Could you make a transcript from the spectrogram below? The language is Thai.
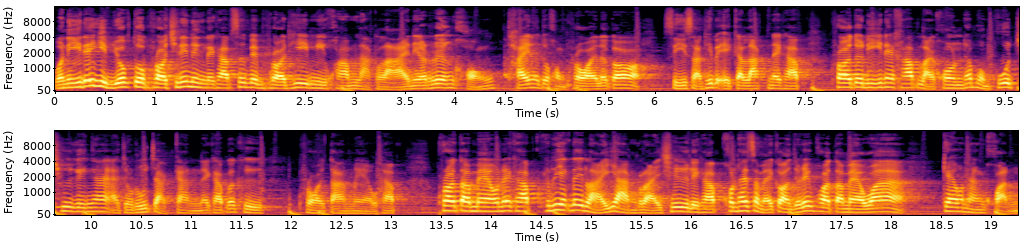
วันนี้ได้หยิบยกตัวพลอยชนิดหนึ่งนะครับ ซึ่งเป็นพลอยที่มีความหลากหลายในเรื่องของไทป์ในตัวของพลอย แล้วก็สีสันที่เป็นเอกลักษณ์นะครับพลอยตัวนี้นะครับหลายคนถ้าผมพูดชื่อง่าย ๆ อาจจะรู้จักกันนะครับก็คือพลอยตาแมวครับพลอยตาแมวนะครับเรียกได้หลายอย่างหลายชื่อเลยครับคนไทยสมัยก่อนจะเรียกพลอยตาแมวว่าแก้วนางขวัญ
